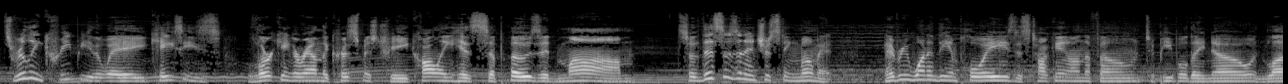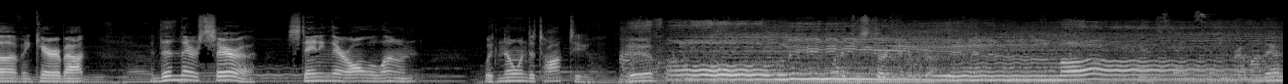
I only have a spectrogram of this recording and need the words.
It's really creepy the way Casey's lurking around the Christmas tree calling his supposed mom. So, this is an interesting moment. Every one of the employees is talking on the phone to people they know and love and care about. And then there's Sarah standing there all alone with no one to talk to. If only What if you start getting in Grandma there?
